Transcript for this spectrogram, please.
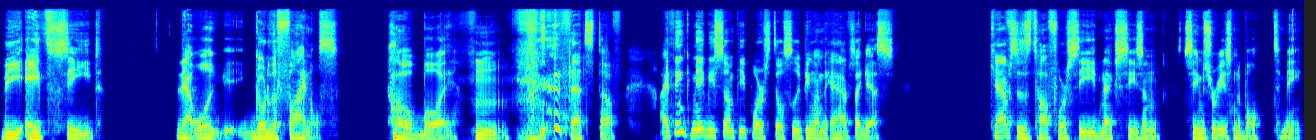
the eighth seed that will go to the finals? Oh boy. Hmm. That's tough. I think maybe some people are still sleeping on the Cavs, I guess. Cavs is a top four seed next season. Seems reasonable to me.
